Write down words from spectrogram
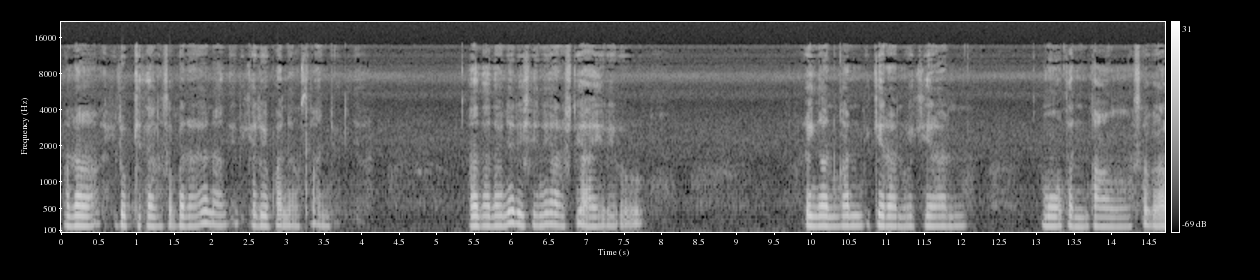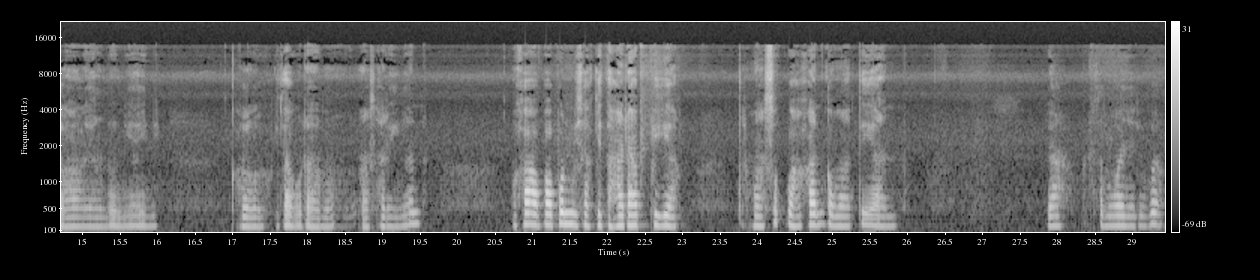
Mana hidup kita yang sebenarnya nanti di kehidupan yang selanjutnya. Nah tentunya di sini harus diakhiri dulu. Ringankan pikiran-pikiranmu tentang segala hal yang dunia ini. Kalau kita udah merasa ringan maka apa pun bisa kita hadapi ya. Termasuk bahkan kematian. Ya semuanya juga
